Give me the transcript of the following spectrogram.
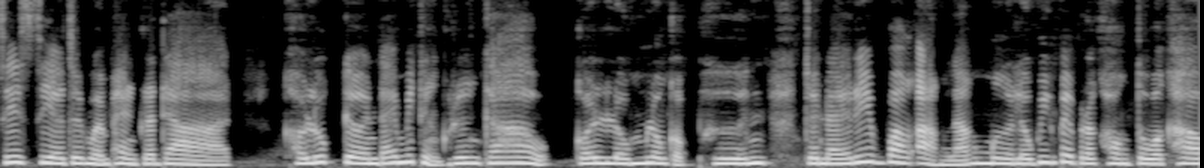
ซี่เซียจนเหมือนแผ่นกระดาษ เขาลุกเดินได้ไม่ถึงครึ่งก้าว ก็ล้มลงกับพื้น จนนายรีบวางอ่างล้างมือแล้ววิ่งไปประคองตัวเขา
